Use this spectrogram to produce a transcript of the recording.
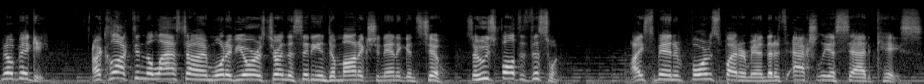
No biggie. I clocked in the last time one of yours turned the city in demonic shenanigans too. So whose fault is this one? Iceman informs Spider Man that it's actually a sad case.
